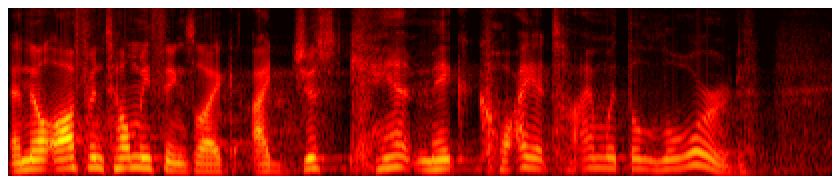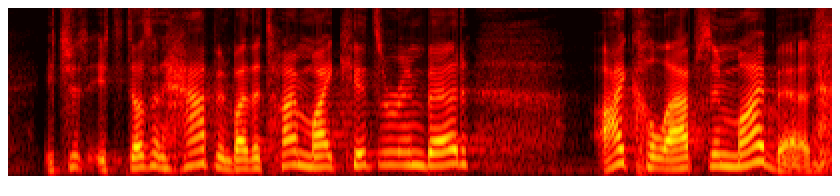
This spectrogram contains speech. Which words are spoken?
And they'll often tell me things like, I just can't make quiet time with the Lord. It just it doesn't happen. By the time my kids are in bed, I collapse in my bed.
